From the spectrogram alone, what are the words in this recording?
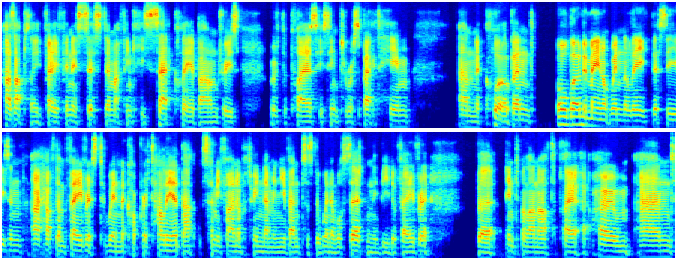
has absolute faith in his system. I think he's set clear boundaries with the players who seem to respect him and the club. And although they may not win the league this season, I have them favourites to win the Coppa Italia. That semi final between them and Juventus, the winner will certainly be the favourite. But Inter Milan are to play it at home, and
